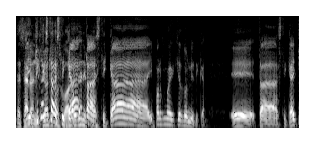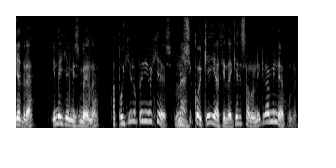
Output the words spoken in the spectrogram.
Θεσσαλονίκη. κοίταξε τα χώρος αστικά, δεν τα υπάρχει. αστικά, υπάρχουν μακεδονίτικα. Ε, τα αστικά κέντρα είναι γεμισμένα από γύρω περιοχές. Είναι Ναι. φυσικό και η Αθήνα και η Θεσσαλονίκη να μην έχουν.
